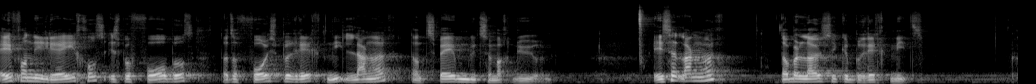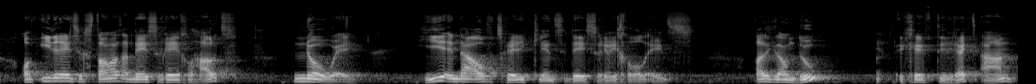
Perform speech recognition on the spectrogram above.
Een van die regels is bijvoorbeeld dat een voicebericht niet langer dan twee minuten mag duren. Is het langer? Dan beluister ik het bericht niet. Of iedereen zich standaard aan deze regel houdt? No way. Hier en daar overtreden cliënten deze regel wel eens. Wat ik dan doe? Ik geef direct aan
